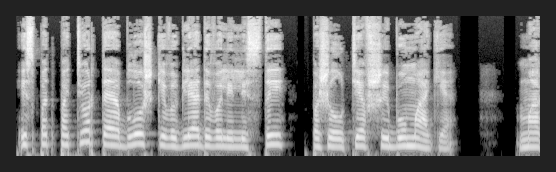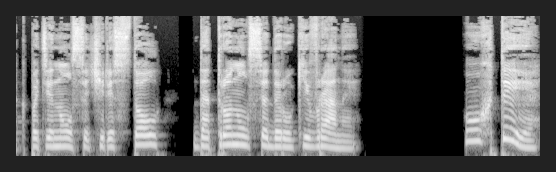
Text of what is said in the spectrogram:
из-под потертой обложки выглядывали листы пожелтевшей бумаги. Мак потянулся через стол, дотронулся до руки Враны. «Ух ты!»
